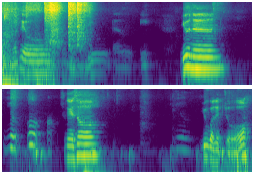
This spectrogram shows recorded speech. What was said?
안녕하세요. U L E U는 중에서 U U가 됐죠.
